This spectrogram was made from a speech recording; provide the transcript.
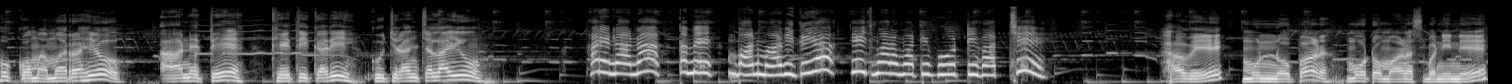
હું કોમામાં રહ્યો અને તે ખેતી કરી ગુજરાન ચલાવ્યું અરે ના ના તમે ભાનમાં આવી ગયા? એ જ મારા માટે મોટી વાત છે. હવે મુન્નો પણ મોટો માણસ બનીને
